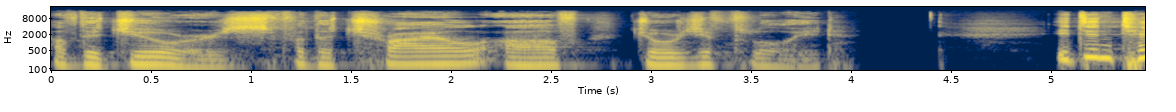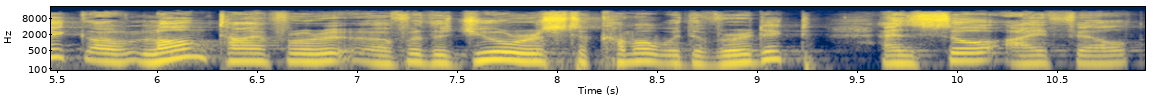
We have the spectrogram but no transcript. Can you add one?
of the jurors for the trial of George Floyd. It didn't take a long time for, uh, for the jurors to come up with a verdict, and so I felt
